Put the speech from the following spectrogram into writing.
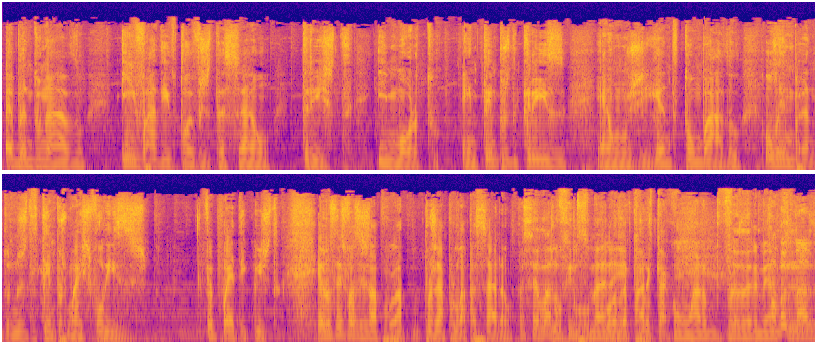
abandonado, invadido pela vegetação, triste e morto em tempos de crise, é um gigante tombado, lembrando-nos de tempos mais felizes. Foi poético isto. Eu não sei se vocês já por lá, já por lá passaram. Passei lá no Pelo- fim de pelo- semana pelo aquilo Park. está com um ar verdadeiramente. Abandonado.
